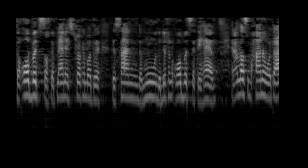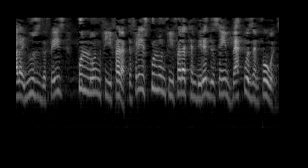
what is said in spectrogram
the orbits of the planets, talking about the, the sun, the moon, the different orbits that they have. And Allah subhanahu wa ta'ala uses the phrase, kullun fi falak. The phrase kullun fi falak can be read the same backwards and forwards.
